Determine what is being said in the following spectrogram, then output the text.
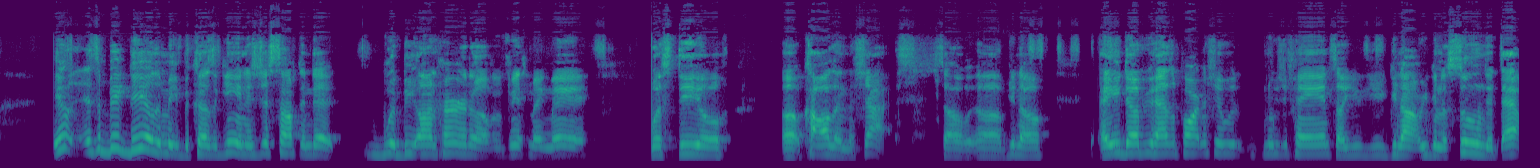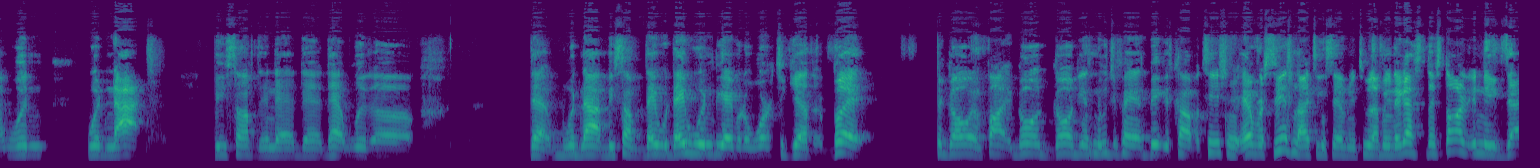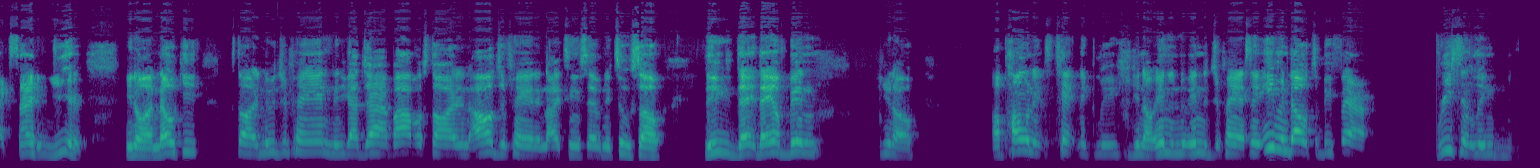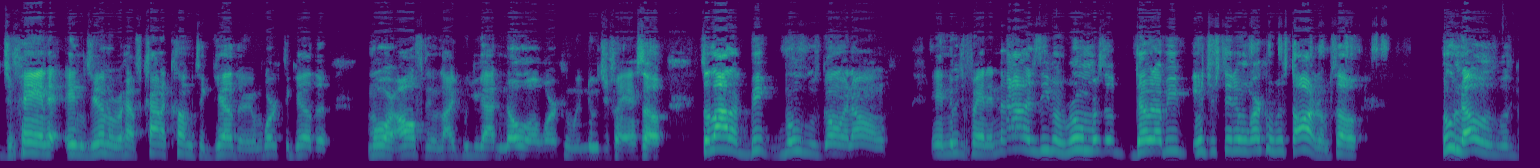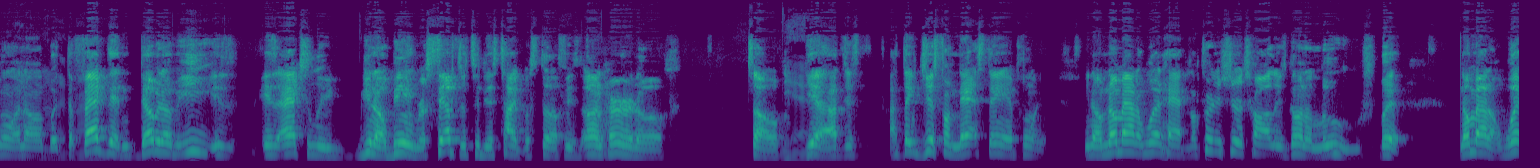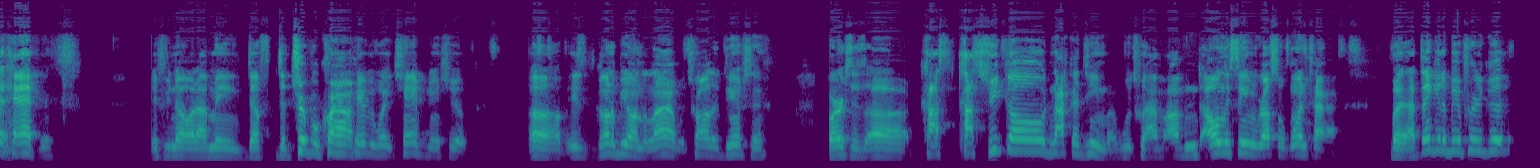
it, it's a big deal to me because again, it's just something that would be unheard of if Vince McMahon was still uh, calling the shots. So uh, you know, AEW has a partnership with New Japan, so you you can you can assume that that wouldn't would not be something that that that would uh that would not be something they would they wouldn't be able to work together. But to go and fight go go against New Japan's biggest competition ever since 1972. I mean, they got they started in the exact same year. You know, Inoki started New Japan, and then you got Giant Baba started in All Japan in 1972. So these they they have been, you know, opponents technically, you know, in the in the Japan scene. Even though, to be fair, recently Japan in general have kind of come together and worked together more often. Like when you got Noah working with New Japan, so it's a lot of big moves going on in New Japan, and now there's even rumors of WWE interested in working with Stardom. So who knows what's going on? But the fact that WWE is is actually you know being receptive to this type of stuff is unheard of. So Yeah. yeah, I just I think just from that standpoint, you know, no matter what happens, I'm pretty sure Charlie's gonna lose. But no matter what happens, if you know what I mean, the the Triple Crown Heavyweight Championship uh, is gonna be on the line with Charlie Dempsey versus uh, Kas- Nakajima, which I've, I've only seen wrestle one time, but I think it'll be a pretty good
